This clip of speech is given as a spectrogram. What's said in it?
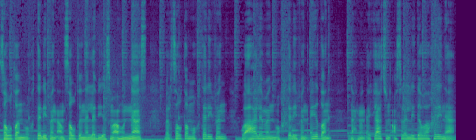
صوتا مختلفا عن صوتنا الذي يسمعه الناس بل صوتا مختلفا وعالما مختلفا أيضا. نحن انعكاس أصلا لدواخلنا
